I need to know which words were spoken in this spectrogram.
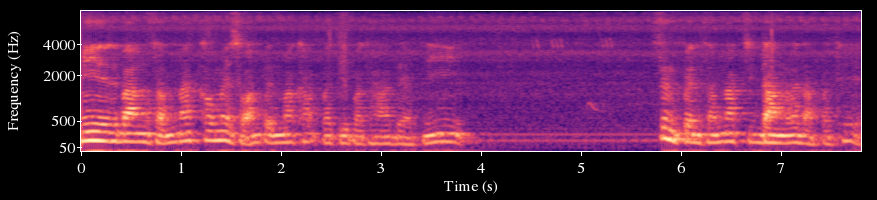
มีบางสำนักเขาไม่สอนเป็นมรรคปฏิปทาแบบนี้ ซึ่งเป็นสำนักที่ดังระดับประเทศ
